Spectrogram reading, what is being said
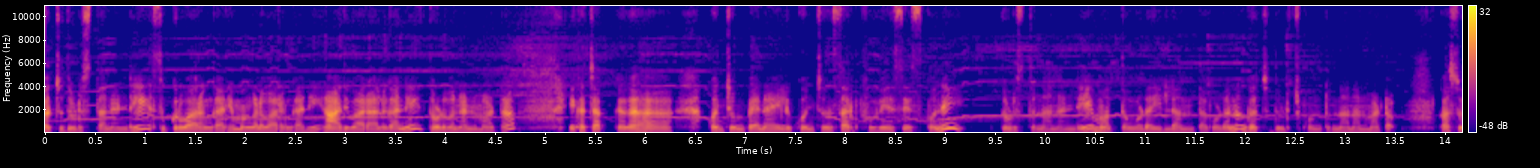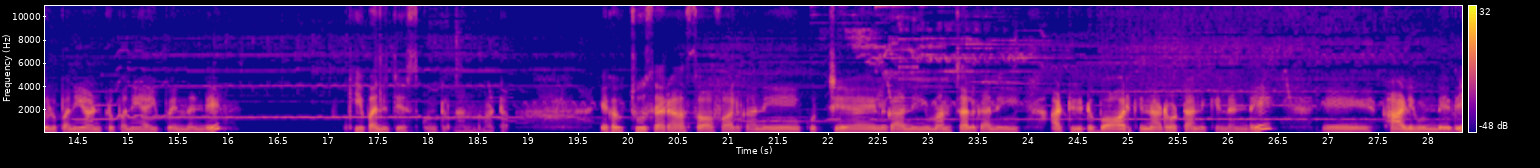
గచ్చు తుడుస్తానండి. శుక్రవారం కానీ మంగళవారం కానీ ఆదివారాలు కానీ తుడవనమాట ఇక చక్కగా కొంచెం పెనాయిలు కొంచెం సర్ఫ్ వేసేసుకొని తుడుస్తున్నానండి. మొత్తం కూడా ఇల్లంతా కూడాను గచ్చు తుడుచుకుంటున్నాను అనమాట కసులు పని అంట్లు పని అయిపోయిందండి. ఈ పని చేసుకుంటున్నాను అనమాట ఇక చూసారా? సోఫాలు కానీ కుర్చీలు కానీ మంచాలు కానీ అటు ఇటు బారికి నడవటానికేనండి ఖాళీ ఉండేది.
